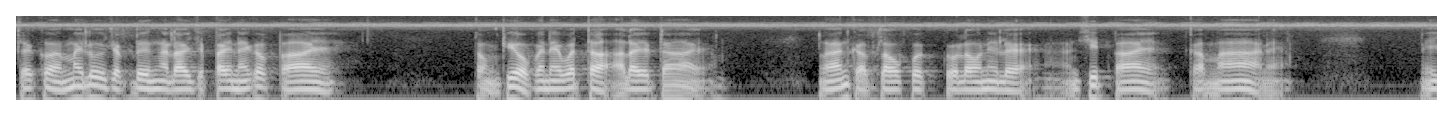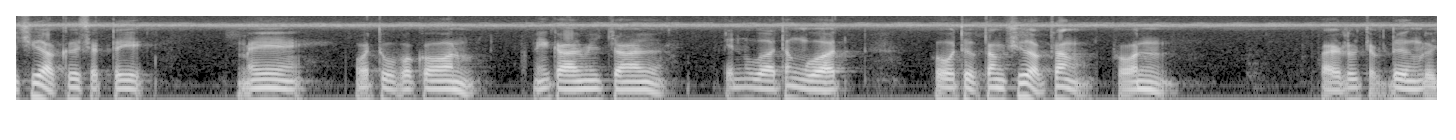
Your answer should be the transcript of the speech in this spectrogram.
แต่ก่อนไม่รู้จักดึงอะไรจะไปไหนก็ไป ต้องเที่ยวไปในวัฏฏะอะไรได้เหมือนกับเราฝึกตัวเรานี่แหละมันคิดไปกลับมาเนี่ยมีเชือกคือสติมีวัตถุอุปกรณ์มีกายมีใจ เป็นวัวทั้งวัวโคถึกต้องเชือกทั้งคนไปรู้จักดึง รู้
